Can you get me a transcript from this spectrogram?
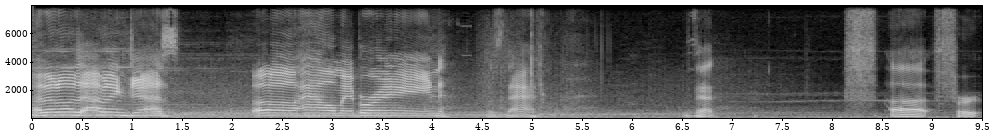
I don't know what's happening, Jess. Oh, ow, my brain. What was that? Was that? F uh, for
